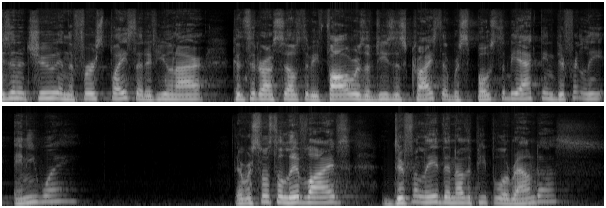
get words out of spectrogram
isn't it true in the first place that if you and I consider ourselves to be followers of Jesus Christ, that we're supposed to be acting differently anyway? That we're supposed to live lives differently than other people around us?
